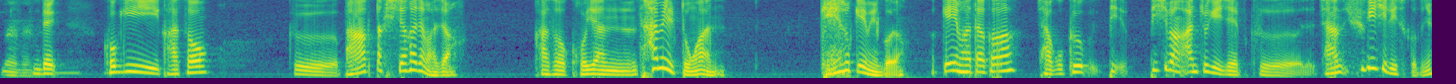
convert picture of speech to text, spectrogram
네네. 근데 거기 가서 그 방학 딱 시작하자마자 가서 거의 한 3일 동안 계속 게임인 거예요. 게임 하다가 자고 그 피, PC방 안쪽에 이제 그 잔, 휴게실이 있었거든요.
